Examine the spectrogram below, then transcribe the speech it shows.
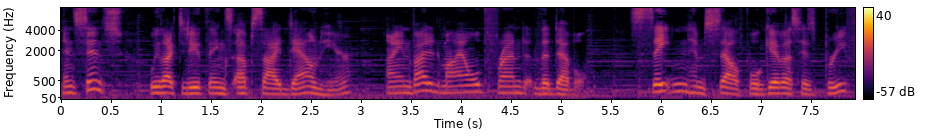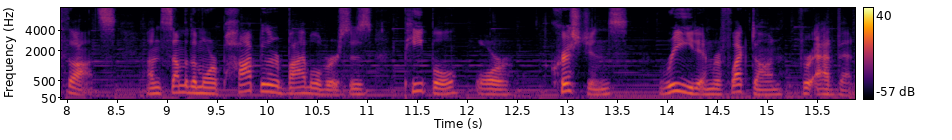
And since we like to do things upside down here, I invited my old friend the devil. Satan himself will give us his brief thoughts on some of the more popular Bible verses people or Christians read and reflect on for Advent.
